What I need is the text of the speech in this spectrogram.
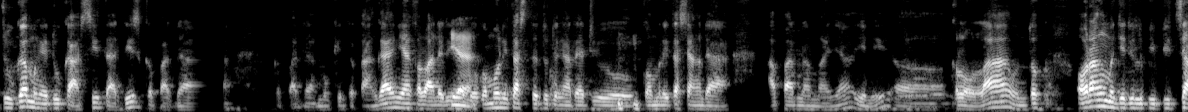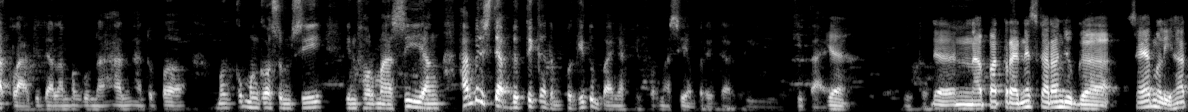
juga mengedukasi tadi kepada kepada mungkin tetangganya kalau anda di yeah. radio komunitas tentu dengan radio komunitas yang ada apa namanya ini uh, kelola untuk orang menjadi lebih bijak lah di dalam penggunaan atau pe, meng mengkonsumsi informasi yang hampir setiap detik ada begitu banyak informasi yang beredar di kita ya. Yeah. Gitu. Dan apa trennya sekarang juga saya melihat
